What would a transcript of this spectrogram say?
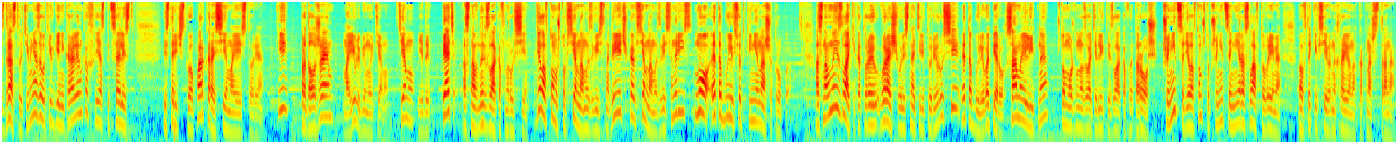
Здравствуйте, меня зовут Евгений Короленков, я специалист исторического парка «Россия. Моя история». И продолжаем мою любимую тему – тему еды. Пять основных злаков на Руси. Дело в том, что всем нам известна гречка, всем нам известен рис, но это были все-таки не наши крупы. Основные злаки, которые выращивались на территории Руси, это были, во-первых, самое элитное, что можно назвать элитой злаков, это рожь. Пшеница. Дело в том, что пшеница не росла в то время э, в таких северных районах, как наша страна.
